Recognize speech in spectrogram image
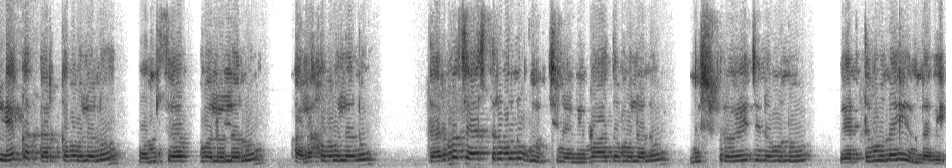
ఏక తర్కములను వంశవలులను కలహములను ధర్మశాస్త్రమును గూర్చిన వివాదములను నిష్ప్రయోజనమును వ్యర్థమునై ఉన్నవి.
